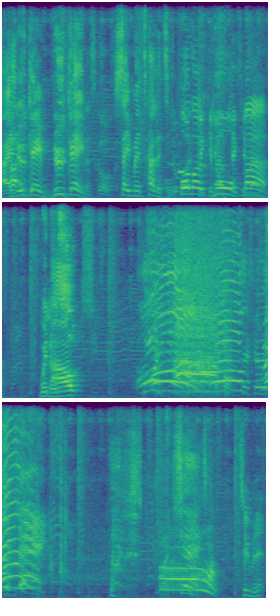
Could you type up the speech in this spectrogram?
Alright, new game, new game. Let's go. Same mentality. Follow Pick your man, your pick your man. man. Winners. Out. Two minutes.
